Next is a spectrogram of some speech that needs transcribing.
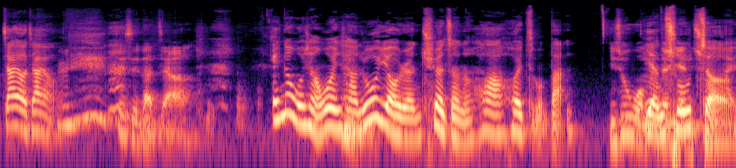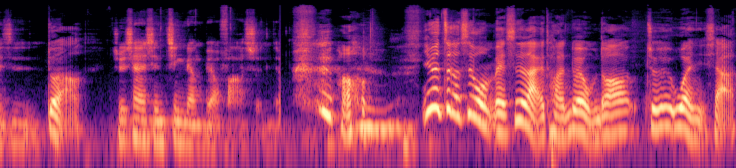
加 油加油！谢谢大家。哎，那我想问一嗯下，如果有人确诊的话，会怎么办？你说我们的演出者还是对啊，就现在先尽量不要发生这样。好，因为这个是我每次来团队，我们都要就是问一下，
